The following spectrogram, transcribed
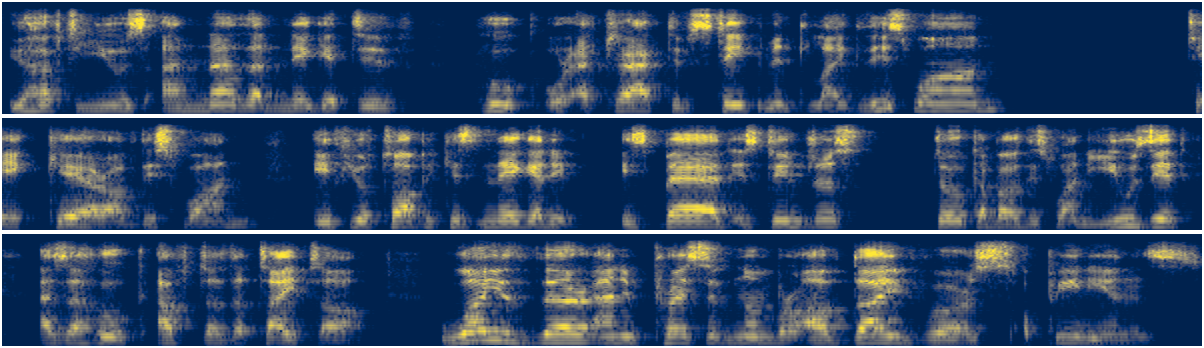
you have to use another negative hook or attractive statement like this one. Take care of this one. If your topic is negative, is bad, is dangerous, talk about this one. Use it as a hook after the title. Why is there an impressive number of diverse opinions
